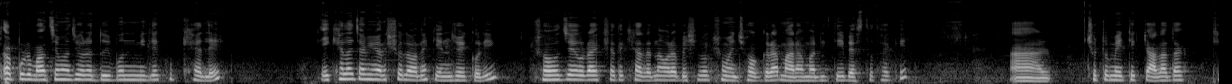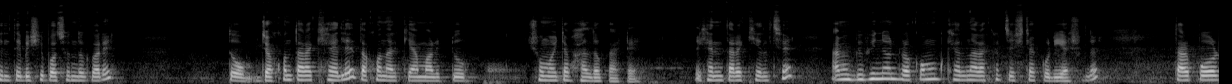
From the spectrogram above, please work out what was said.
তারপরে মাঝে মাঝে ওরা দুই বোন মিলে খুব খেলে। এই খেলাটা আমি আসলে অনেক এনজয় করি। সহজে ওরা একসাথে খেলে না, ওরা বেশিরভাগ সময় ঝগড়া, মারামারিতেই ব্যস্ত থাকে। আর ছোটো মেয়েটি একটু আলাদা খেলতে বেশি পছন্দ করে। তো যখন তারা খেলে তখন আর কি আমার একটু সময়টা ভালো কাটে। এখানে তারা খেলছে। আমি বিভিন্ন রকম খেলনা রাখার চেষ্টা করি আসলে। তারপর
